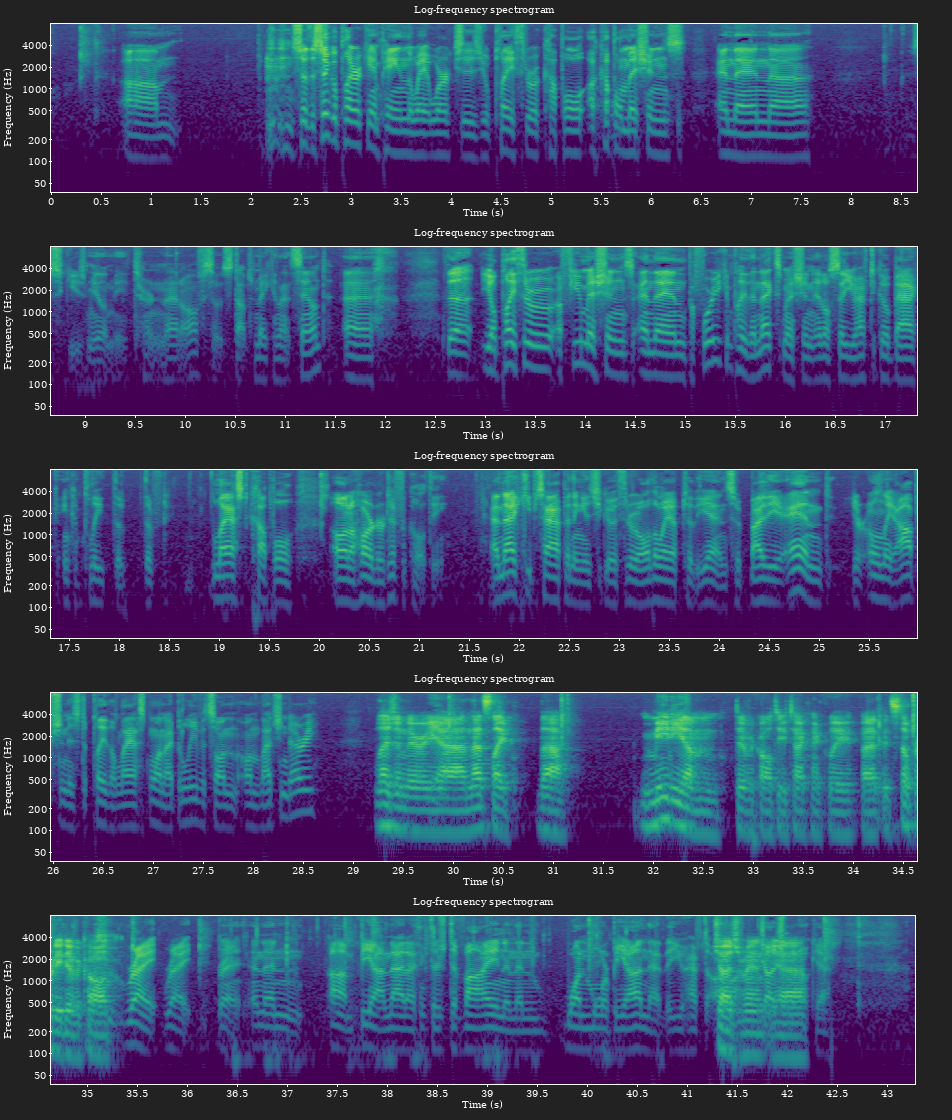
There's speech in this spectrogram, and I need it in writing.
Um, so the single player campaign, the way it works is you'll play through a couple a couple missions, and then uh, excuse me, let me turn that off so it stops making that sound. Uh, the you'll play through a few missions, and then before you can play the next mission, it'll say you have to go back and complete the the last couple on a harder difficulty, and that keeps happening as you go through all the way up to the end. So by the end, your only option is to play the last one. I believe it's on on legendary. Legendary, Yeah. yeah. and that's like the medium difficulty technically, but it's still pretty difficult. Right, right, right. And then um, beyond that, I think there's divine, and then one more beyond that that you have to unlock. Judgment, Judgment. yeah. Okay.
